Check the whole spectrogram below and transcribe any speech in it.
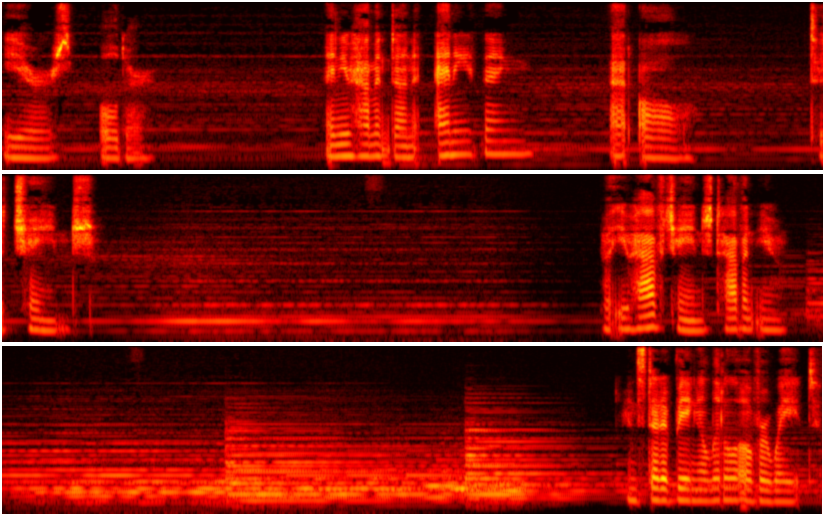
years older and you haven't done anything at all to change. But you have changed, haven't you? Instead of being a little overweight,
